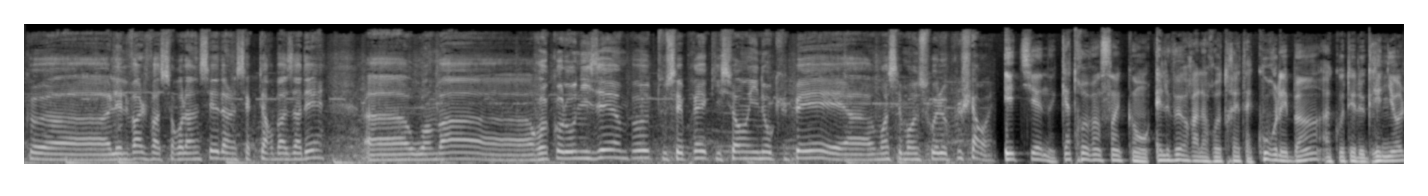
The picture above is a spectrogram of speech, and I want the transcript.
que euh, l'élevage va se relancer dans le secteur basadé, euh, où on va euh, recoloniser un peu tous ces prés qui sont inoccupés. Et euh, moi c'est mon souhait le plus cher. Ouais. Étienne, 85 ans, éleveur à la retraite à Cours-les-Bains, à côté de Grignols,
